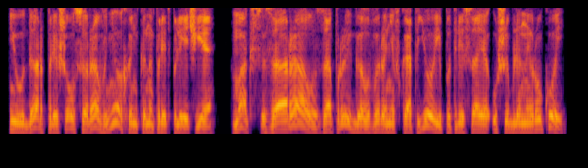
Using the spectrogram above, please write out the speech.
и удар пришелся равнехонько на предплечье. Макс заорал, запрыгал, выронив копье и потрясая ушибленной рукой.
